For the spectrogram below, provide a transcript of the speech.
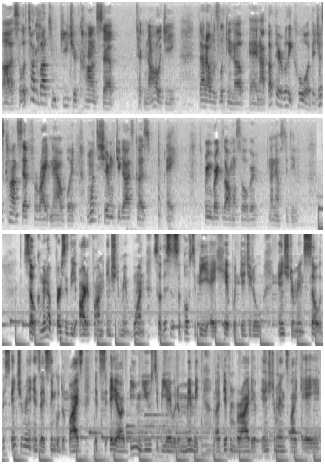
Uh, so let's talk about some future concept technology that I was looking up, and I thought they were really cool. They're just concepts for right now, but I want to share them with you guys because, hey, spring break is almost over. Nothing else to do. So coming up first is the Artiphon Instrument 1. So this is supposed to be a hit with digital instruments. So this instrument is a single device. It's uh, being used to be able to mimic a different variety of instruments like a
